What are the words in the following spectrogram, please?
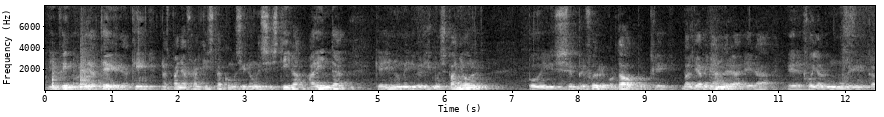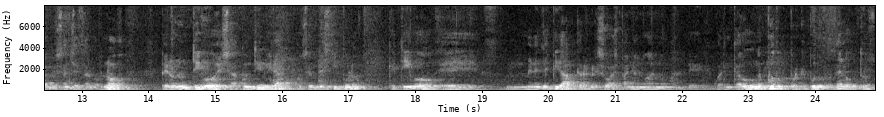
e, en fin, olvídate, aquí na España franquista como se non existira, aínda que no medievalismo español pois sempre foi recordado porque Valdeavellano era, era, eh, era foi alumno de Claudio Sánchez Albornoz pero non tivo esa continuidade cos seus discípulos que tivo eh, Menéndez Pidal, que regresou a España no ano eh, 41 e pudo, porque pudo facelo, outros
